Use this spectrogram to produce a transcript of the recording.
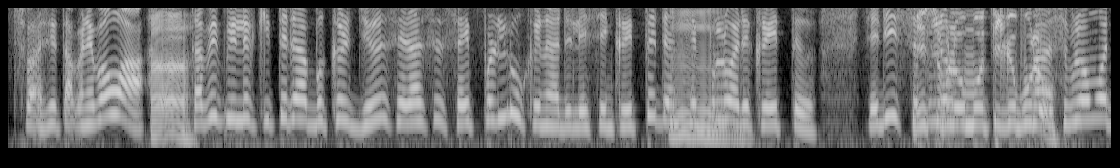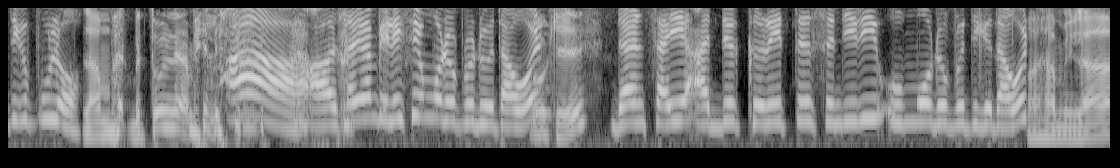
Sebab saya tak pandai bawa Ha-ha. Tapi bila kita dah bekerja Saya rasa saya perlu Kena ada lesen kereta Dan saya Hmm. perlu ada kereta Jadi sebelum sebelum umur 30? Ah, Sebelum umur 30 Lambat betul nak ambil lesen. Ah, ah, saya ambil lesen umur 22 tahun. Okey. Dan saya ada kereta sendiri umur 23 tahun. Alhamdulillah.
